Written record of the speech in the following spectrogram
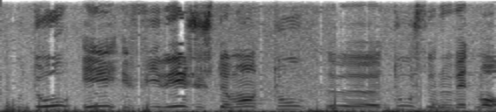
couteau et virer justement tout, euh, tout ce revêtement.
